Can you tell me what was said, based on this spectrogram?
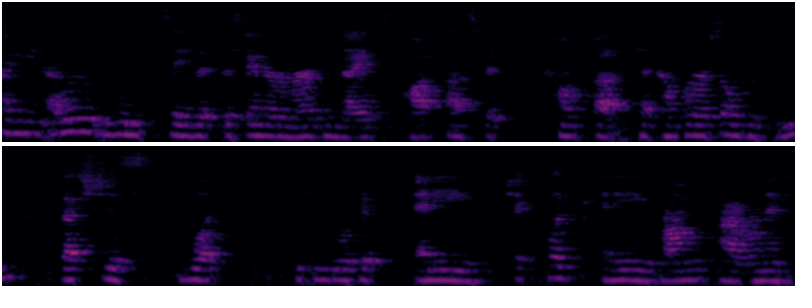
I mean, I really wouldn't say that the standard American diet's taught us to com- uh, to comfort ourselves with food. That's just what, if you look at any chick flick, any rom- uh, romantic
